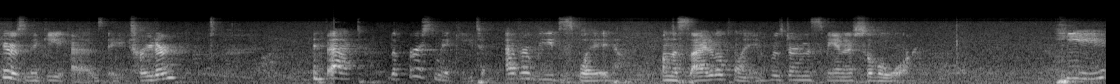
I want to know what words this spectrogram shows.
Here's Mickey as a trader. In fact, the first Mickey to ever be displayed on the side of a plane was during the Spanish Civil War. He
